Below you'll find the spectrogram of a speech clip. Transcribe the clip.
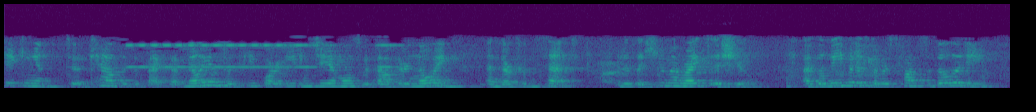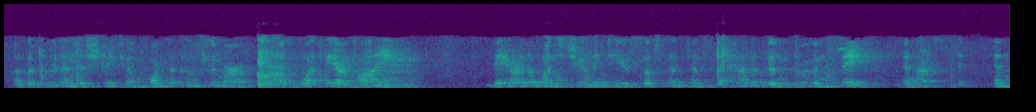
taking into account the fact that millions of people are eating GMOs without their knowing and their consent. It is a human rights issue. I believe it is the responsibility of the food industry to inform the consumer of what they are buying. They are the ones choosing to use substances that haven't been proven safe and not, and,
